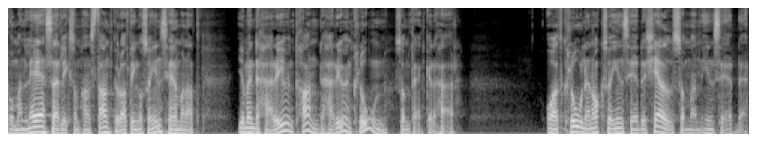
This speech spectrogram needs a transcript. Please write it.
och man läser liksom hans tankar och allting och så inser man att ja men det här är ju inte han, det här är ju en klon som tänker det här. Och att klonen också inser det själv som man inser det.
